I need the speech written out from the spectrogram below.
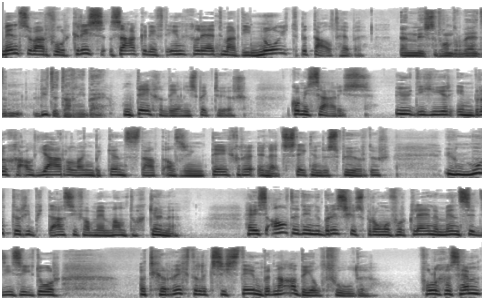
Mensen waarvoor Chris zaken heeft ingeleid, maar die nooit betaald hebben. En meester Van der Weijden liet het daar niet bij? Integendeel, inspecteur. Commissaris, u die hier in Brugge al jarenlang bekend staat als een integere en uitstekende speurder, u moet de reputatie van mijn man toch kennen. Hij is altijd in de bres gesprongen voor kleine mensen die zich door het gerechtelijk systeem benadeeld voelden. Volgens hem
